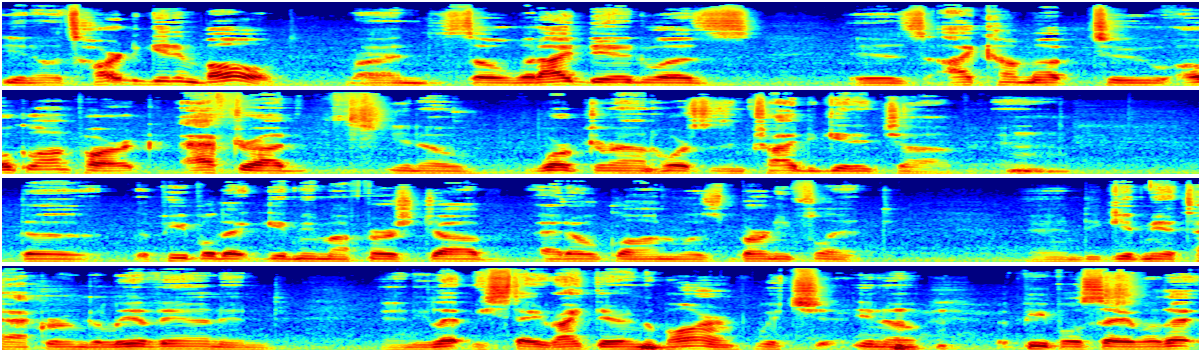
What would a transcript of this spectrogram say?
you know, it's hard to get involved. Right. And so what I did was is I come up to Oaklawn Park after I'd, you know, worked around horses and tried to get a job. And mm-hmm. the the people that give me my first job at Oaklawn was Bernie Flint. And he gave me a tack room to live in and and he let me stay right there in the barn, which, you know, people say, well, that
